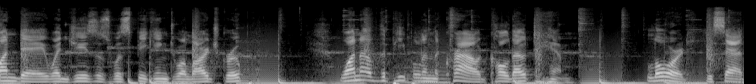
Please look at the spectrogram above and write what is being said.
One day, when Jesus was speaking to a large group, one of the people in the crowd called out to him. Lord, he said,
